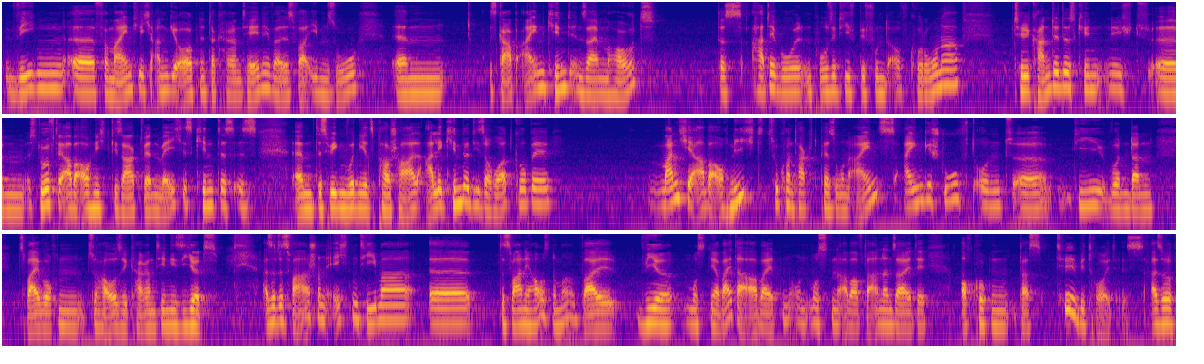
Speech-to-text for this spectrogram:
wegen äh, vermeintlich angeordneter Quarantäne, weil es war eben so, ähm, es gab ein Kind in seinem Hort, das hatte wohl einen Positivbefund auf Corona. Till kannte das Kind nicht. Ähm, es durfte aber auch nicht gesagt werden, welches Kind das ist. Ähm, deswegen wurden jetzt pauschal alle Kinder dieser Hortgruppe manche aber auch nicht zu Kontaktperson 1 eingestuft und äh, die wurden dann zwei Wochen zu Hause quarantänisiert. Also das war schon echt ein Thema, äh, das war eine Hausnummer, weil wir mussten ja weiterarbeiten und mussten aber auf der anderen Seite auch gucken, dass Till betreut ist. Also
